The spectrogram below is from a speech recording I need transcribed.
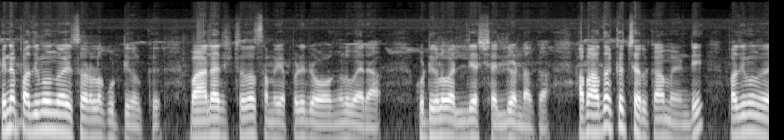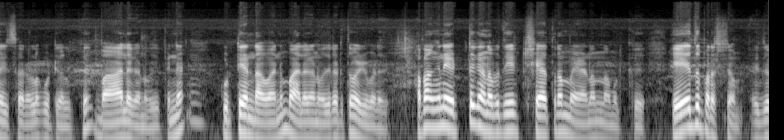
പിന്നെ പതിമൂന്ന് വയസ്സ് വരെയുള്ള കുട്ടികൾക്ക് ബാലാരിഷ്ടത സമയം എപ്പോഴും രോഗങ്ങൾ വരാം കുട്ടികൾ വലിയ ശല്യം ഉണ്ടാക്കുക അപ്പോൾ അതൊക്കെ ചെറുക്കാൻ വേണ്ടി പതിമൂന്ന് വയസ്സ് വരെയുള്ള കുട്ടികൾക്ക് ബാലഗണപതി പിന്നെ കുട്ടി ഉണ്ടാവാനും ബാലഗണപതിയുടെ അടുത്ത് വഴിപാട് അപ്പോൾ അങ്ങനെ എട്ട് ഗണപതി ക്ഷേത്രം വേണം നമുക്ക്. ഏത് പ്രശ്നം? ഇത്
